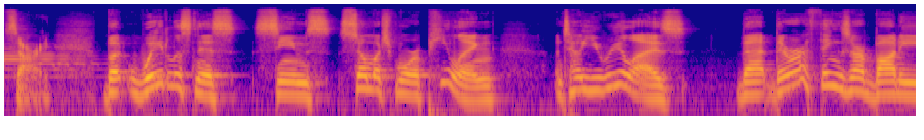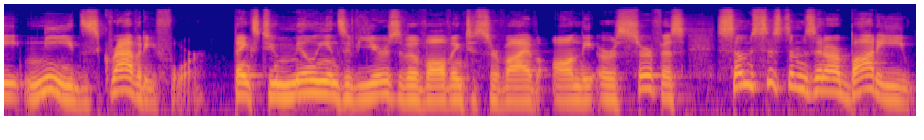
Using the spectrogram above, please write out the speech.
Sorry. But weightlessness seems so much more appealing until you realize that there are things our body needs gravity for. Thanks to millions of years of evolving to survive on the Earth's surface, some systems in our body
